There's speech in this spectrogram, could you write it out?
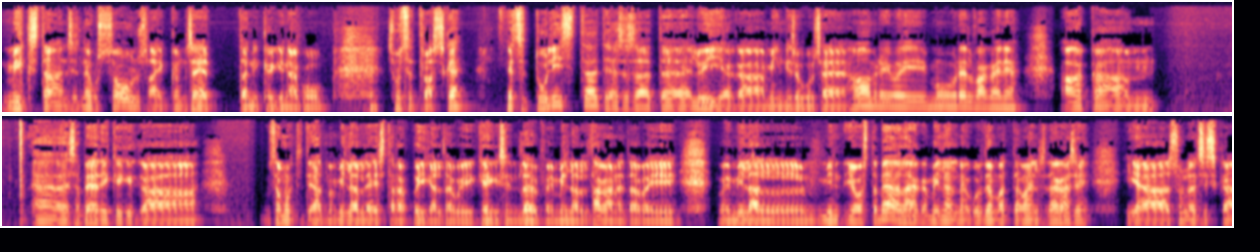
miks ta on siis nagu Souls-like, on see, et ta on ikkagi nagu suhteliselt raske, et sa tulistad ja sa saad lüüa ka mingisuguse haamri või muu relvaga, on ju, aga äh, sa pead ikkagi ka samuti teadma, millal eest ära põigelda, kui keegi sind lööb või millal taganeda või või millal min-, joosta peale, aga millal nagu tõmmata vaenlase tagasi ja sul on siis ka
